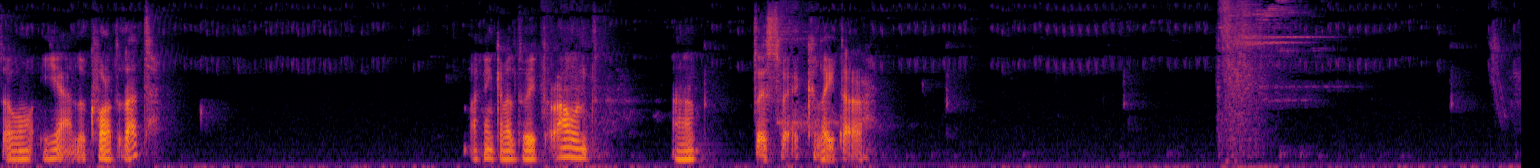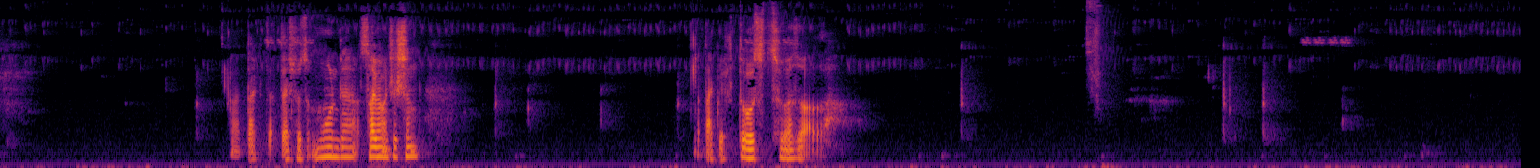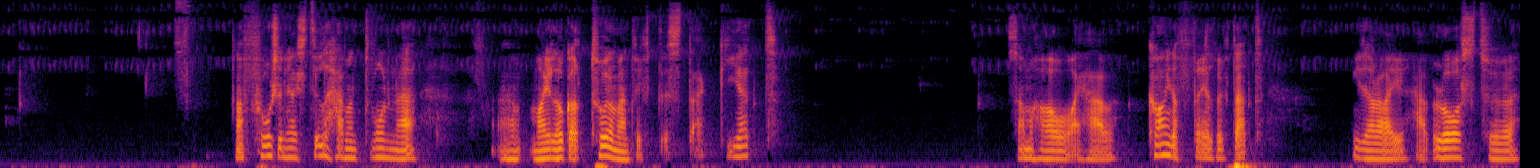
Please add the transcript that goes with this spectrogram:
so yeah, look forward to that. I think I will do it around uh, this week later. Dashes of Moon, Cyber Magician. Two as well. Unfortunately, I still haven't won uh, uh, my local tournament with this deck yet. Somehow I have kind of failed with that. Either I have lost to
